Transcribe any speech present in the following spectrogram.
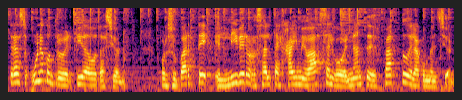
tras una controvertida votación. Por su parte, el Libero resalta a Jaime Baza, el gobernante de facto de la Convención.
